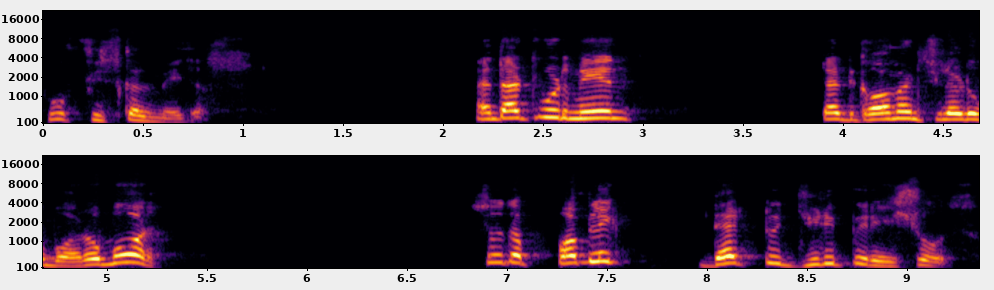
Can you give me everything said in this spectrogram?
through fiscal measures. And that would mean that governments will have to borrow more. So the public debt to GDP ratios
